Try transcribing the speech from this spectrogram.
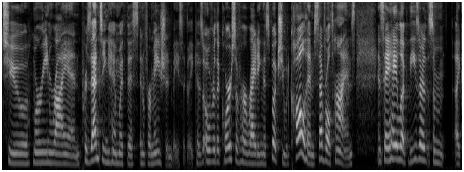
to Maureen Ryan presenting him with this information, basically. Because over the course of her writing this book, she would call him several times and say, "Hey, look, these are some like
